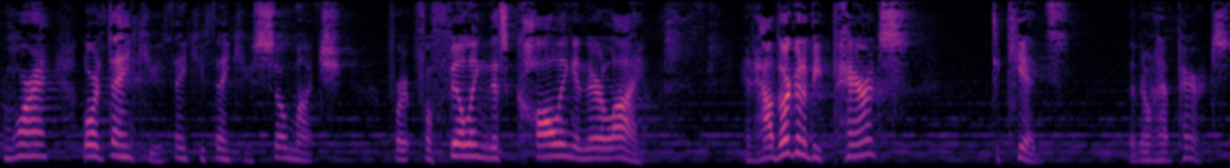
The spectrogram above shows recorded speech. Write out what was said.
from I, Lord, thank you, thank you, thank you so much for fulfilling this calling in their life and how they're going to be parents to kids that don't have parents.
